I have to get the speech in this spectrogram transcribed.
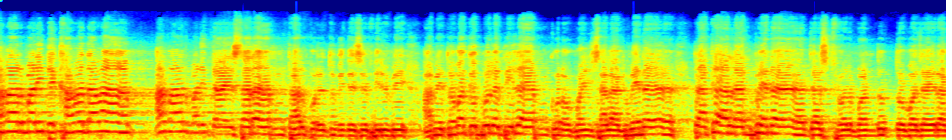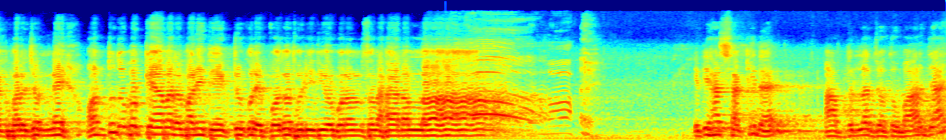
আমার বাড়িতে খাওয়া দাওয়া আমার বাড়িতে আয়সারাম তারপরে তুমি দেশে ফিরবে। আমি তোমাকে বলে দিলাম, কোনো পয়সা লাগবে না, টাকা লাগবে না জাস্ট ফর বন্ধুত্ব বজায় রাখবার জন্য। অন্তত পক্ষে আমার বাড়িতে একটু করে পদধূলি দিও বলুন সুবহানাল্লাহ। ইতিহাস সাক্ষী দেয়, আব্দুল্লাহ যতবার যায়,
